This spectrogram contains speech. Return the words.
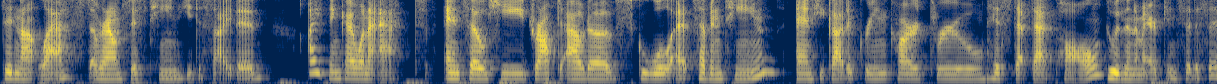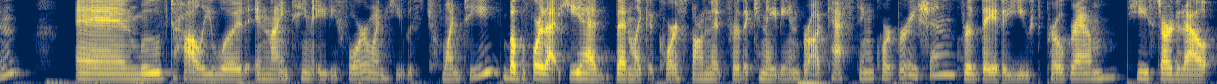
did not last. Around 15, he decided, I think I want to act. And so he dropped out of school at 17 and he got a green card through his stepdad, Paul, who is an American citizen. And moved to Hollywood in 1984 when he was 20. But before that, he had been like a correspondent for the Canadian Broadcasting Corporation for they had a youth program. He started out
